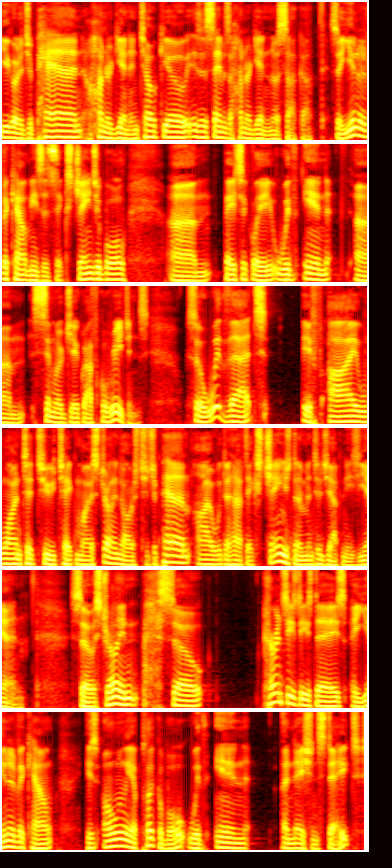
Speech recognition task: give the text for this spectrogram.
you go to Japan, 100 yen in Tokyo is the same as 100 yen in Osaka. So, unit of account means it's exchangeable um, basically within um, similar geographical regions. So, with that, if I wanted to take my Australian dollars to Japan, I would then have to exchange them into Japanese yen. So, Australian, so currencies these days, a unit of account is only applicable within a nation state.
